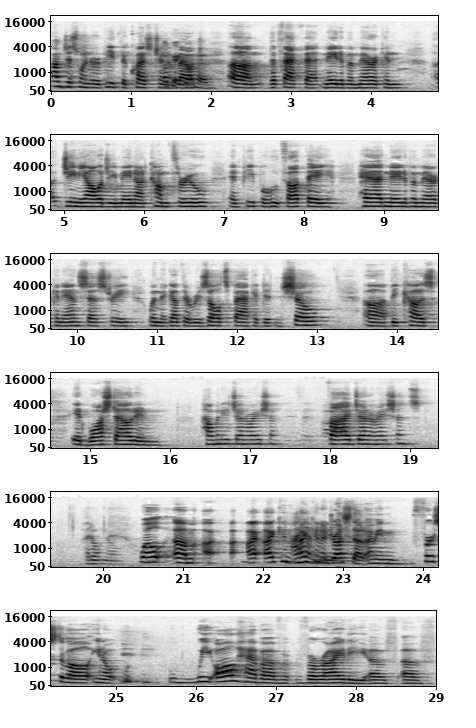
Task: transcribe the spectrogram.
I just want to repeat the question Okay, about um, the fact that Native American uh, genealogy may not come through, and people who thought they had Native American ancestry, when they got their results back, it didn't show uh, because it washed out in how many generations? Five generations? I don't know. Well, um, I, I, I can I I, can address that. I mean, first of all, you know, we all have a variety of of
